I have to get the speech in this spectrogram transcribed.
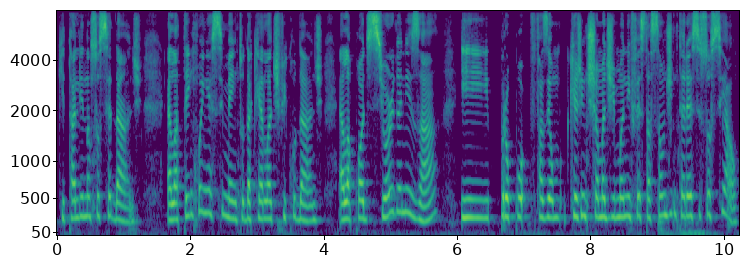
que está ali na sociedade, ela tem conhecimento daquela dificuldade, ela pode se organizar e propor, fazer o que a gente chama de manifestação de interesse social.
